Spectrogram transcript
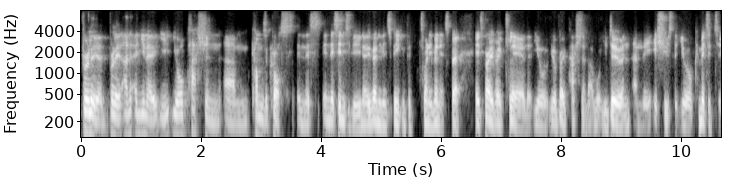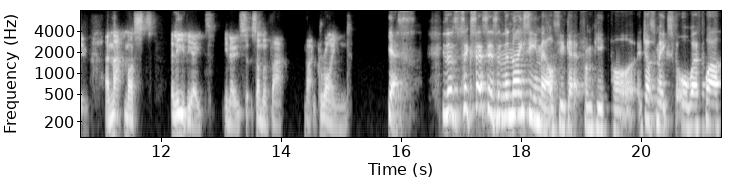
brilliant brilliant. And, and you know you, your passion um, comes across in this in this interview. You know you've only been speaking for 20 minutes but it's very very clear that you're you're very passionate about what you do and, and the issues that you're committed to. And that must alleviate you know some of that that grind. Yes the successes and the nice emails you get from people it just makes it all worthwhile.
